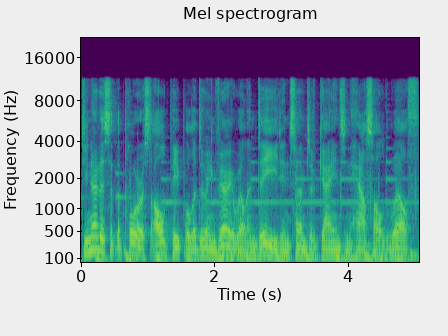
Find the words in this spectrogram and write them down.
Do you notice that the poorest old people are doing very well indeed in terms of gains in household wealth.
